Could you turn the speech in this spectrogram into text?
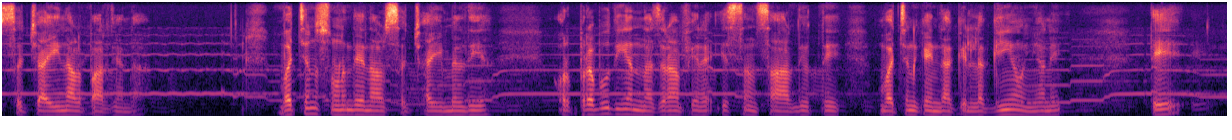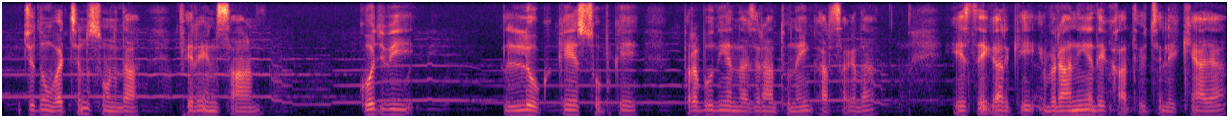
ਸੱਚਾਈ ਨਾਲ ਭਰ ਜਾਂਦਾ। ਵਚਨ ਸੁਣਨ ਦੇ ਨਾਲ ਸੱਚਾਈ ਮਿਲਦੀ ਹੈ। ਔਰ ਪ੍ਰਭੂ ਦੀਆਂ ਨਜ਼ਰਾਂ ਫਿਰ ਇਸ ਸੰਸਾਰ ਦੇ ਉੱਤੇ ਵਚਨ ਕਹਿੰਦਾ ਕਿ ਲੱਗੀਆਂ ਹੋਈਆਂ ਨੇ ਤੇ ਜਦੋਂ ਵਚਨ ਸੁਣਦਾ ਫਿਰ ਇਨਸਾਨ ਕੁਝ ਵੀ ਲੁਕ ਕੇ ਛੁਪ ਕੇ ਪ੍ਰਭੂ ਦੀਆਂ ਨਜ਼ਰਾਂ ਤੋਂ ਨਹੀਂ ਕਰ ਸਕਦਾ। ਇਸੇ ਕਰਕੇ ਇਬਰਾਨੀਆਂ ਦੇ ਖਾਤੇ ਵਿੱਚ ਲਿਖਿਆ ਆ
